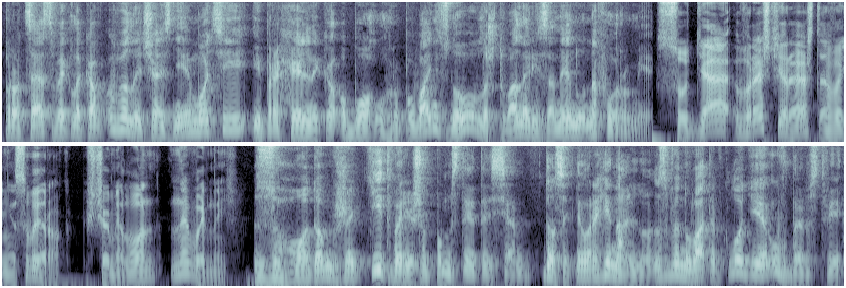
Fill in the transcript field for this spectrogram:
Процес викликав величезні емоції, і прихильники обох угрупувань знову влаштували різанину на форумі. Суддя, врешті-решт, виніс вирок, що Мілон невинний. Згодом вже Тіт вирішив помститися. Досить неоригінально, звинуватив Клодія у вбивстві.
